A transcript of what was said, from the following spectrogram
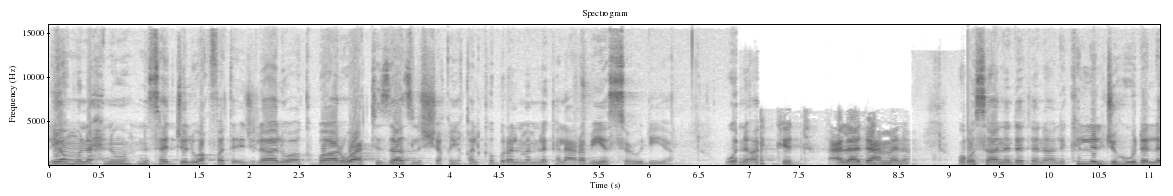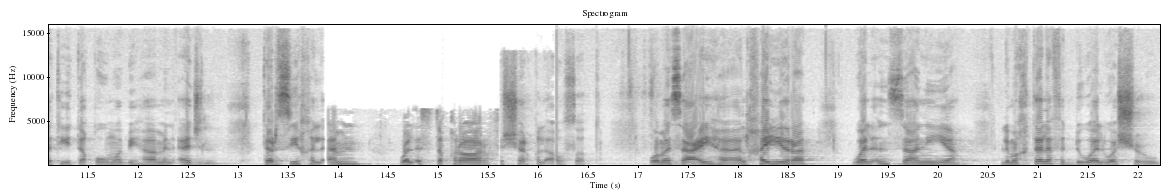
اليوم ونحن نسجل وقفة إجلال وأكبار واعتزاز للشقيقة الكبرى المملكة العربية السعودية ونؤكد على دعمنا ومساندتنا لكل الجهود التي تقوم بها من أجل ترسيخ الأمن والاستقرار في الشرق الأوسط ومساعيها الخيرة والإنسانية لمختلف الدول والشعوب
